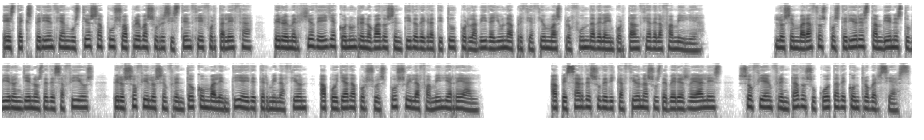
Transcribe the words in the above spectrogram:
Esta experiencia angustiosa puso a prueba su resistencia y fortaleza, pero emergió de ella con un renovado sentido de gratitud por la vida y una apreciación más profunda de la importancia de la familia. Los embarazos posteriores también estuvieron llenos de desafíos, pero Sofía los enfrentó con valentía y determinación, apoyada por su esposo y la familia real. A pesar de su dedicación a sus deberes reales, Sofía ha enfrentado su cuota de controversias.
